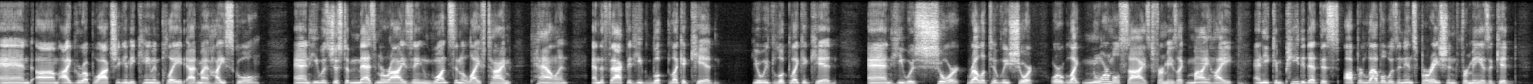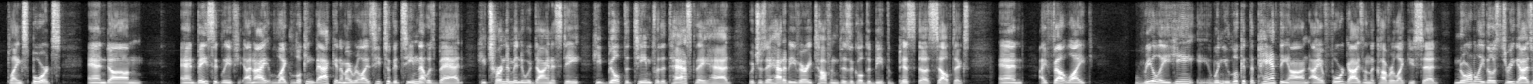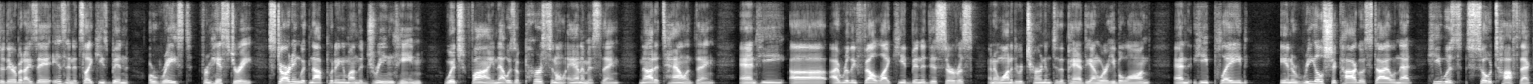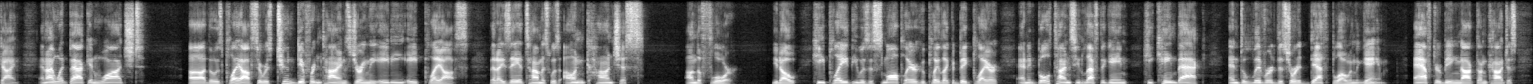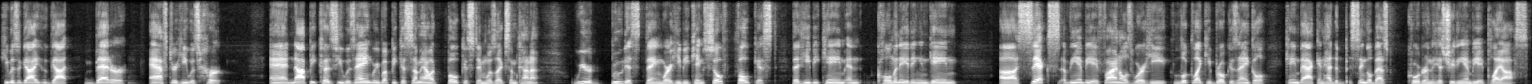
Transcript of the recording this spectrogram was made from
And um, I grew up watching him. He came and played at my high school. And he was just a mesmerizing, once in a lifetime talent. And the fact that he looked like a kid, he always looked like a kid, and he was short, relatively short, or like normal sized for me. Like my height, and he competed at this upper level. Was an inspiration for me as a kid playing sports, and um, and basically, if, and I like looking back at him, I realized he took a team that was bad. He turned them into a dynasty. He built the team for the task they had, which was they had to be very tough and physical to beat the Pist- uh, Celtics. And I felt like really he when you look at the pantheon i have four guys on the cover like you said Normally, those three guys are there, but Isiah isn't. It's like he's been erased from history, starting with not putting him on the dream team, which, fine, that was a personal animus thing, not a talent thing. And he, uh, I really felt like he had been a disservice, and I wanted to return him to the pantheon where he belonged. And he played in a real Chicago style in that he was so tough, that guy. And I went back and watched uh, those playoffs, there was two different times during the 88 playoffs that Isiah Thomas was unconscious on the floor. You know, he played, he was a small player who played like a big player. And in both times he left the game, he came back and delivered the sort of death blow in the game after being knocked unconscious. He was a guy who got better after he was hurt. And not because he was angry, but because somehow it focused him, was like some kind of weird Buddhist thing where he became so focused that he became and culminating in game uh, six of the NBA Finals, where he looked like he broke his ankle, came back and had the single best quarter in the history of the NBA playoffs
